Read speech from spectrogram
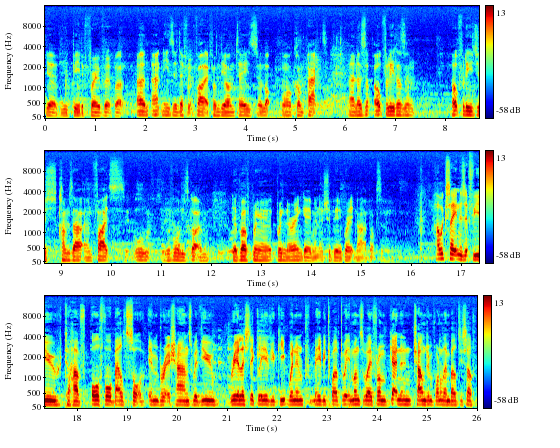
yeah, he'd be the favourite, but An- Anthony's a different fighter from Deontay. He's a lot more compact, and as hopefully he doesn't. Hopefully he just comes out and fights all with all he's got, and they both bring a, bring their own game, and it should be a great night of boxing. How exciting is it for you to have all four belts sort of in British hands with you? Realistically, if you keep winning, maybe 12 to 18 months away from getting and challenging for one of them belts yourself.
